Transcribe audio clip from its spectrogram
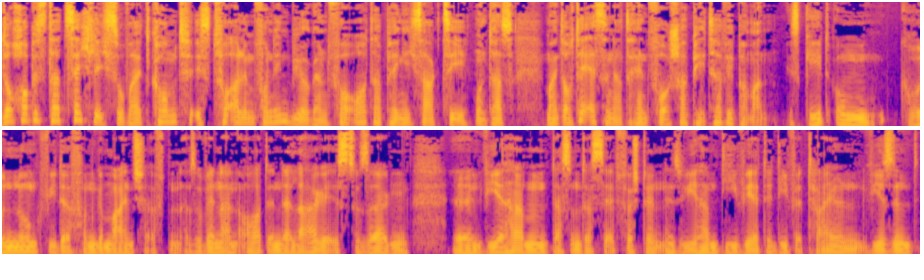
Doch ob es tatsächlich so weit kommt, ist vor allem von den Bürgern vor Ort abhängig, sagt sie. Und das meint auch der Essener Trendforscher Peter Wippermann. Es geht um Gründung wieder von Gemeinschaften. Also wenn ein Ort in der Lage ist zu sagen, äh, wir haben das und das Selbstverständnis, wir haben die Werte, die wir teilen, wir sind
